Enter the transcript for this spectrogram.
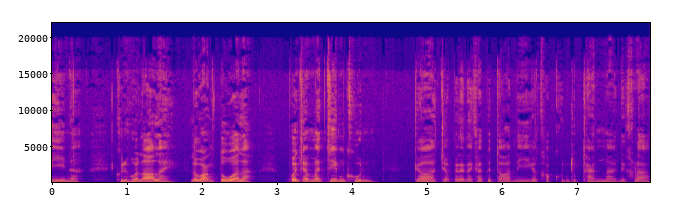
นี้นะ คุณหัวเราะอะไร ระวังตัวล่ะผมจะมาจิ้มคุณ ก็จบไปแล้วนะครับคือตอนนี้ก็ขอบคุณทุกท่านมากนะครับ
